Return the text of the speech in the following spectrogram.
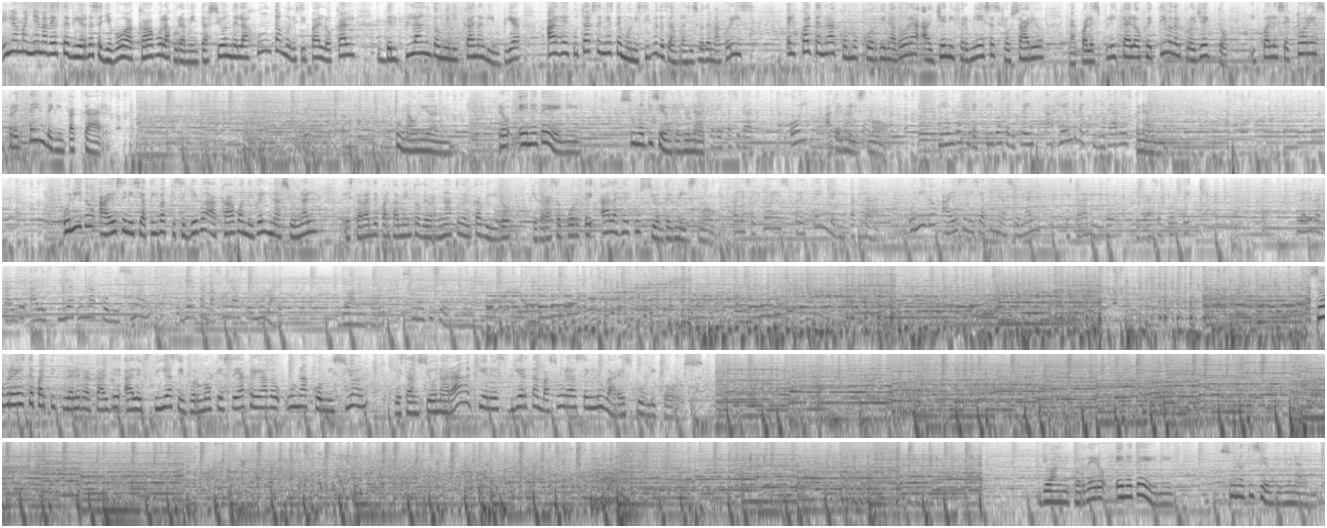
En la mañana de este viernes se llevó a cabo la juramentación de la Junta Municipal Local del Plan Dominicana Limpia a ejecutarse en este municipio de San Francisco de Macorís, el cual tendrá como coordinadora a Jennifer Mieses Rosario, la cual explica el objetivo del proyecto y cuáles sectores pretenden impactar. Una unión. Pero NTN, su noticiero regional. De esta ciudad, hoy, del mismo miembros directivos del Frente Agenda de Actividades Unido a esa iniciativa que se lleva a cabo a nivel nacional, estará el Departamento de Ornato del Cabildo, que dará soporte a la ejecución del mismo. ¿Cuáles sectores pretenden impactar? Unido a esa iniciativa nacional, estará Cabildo, que dará soporte el alcalde Alex Díaz una comisión que viertan basuras en lugares. Joan su Sobre este particular, el alcalde Alex Díaz informó que se ha creado una comisión que sancionará a quienes viertan basuras en lugares públicos. Joan Cordero, NTN, su noticiero regional.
